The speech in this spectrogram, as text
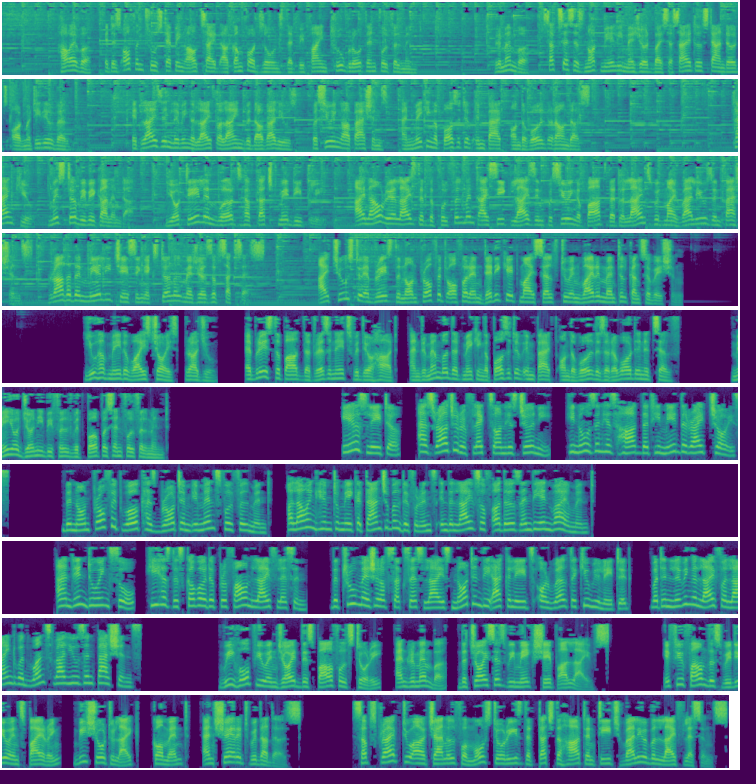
However, it is often through stepping outside our comfort zones that we find true growth and fulfillment. Remember, success is not merely measured by societal standards or material wealth. It lies in living a life aligned with our values, pursuing our passions, and making a positive impact on the world around us. Thank you, Mr. Vivekananda. Your tale and words have touched me deeply. I now realize that the fulfillment I seek lies in pursuing a path that aligns with my values and passions, rather than merely chasing external measures of success. I choose to embrace the non-profit offer and dedicate myself to environmental conservation. You have made a wise choice, Raju. Embrace the path that resonates with your heart, and remember that making a positive impact on the world is a reward in itself. May your journey be filled with purpose and fulfillment. Years later, as Raju reflects on his journey, he knows in his heart that he made the right choice. The non-profit work has brought him immense fulfillment, allowing him to make a tangible difference in the lives of others and the environment. And in doing so, he has discovered a profound life lesson. The true measure of success lies not in the accolades or wealth accumulated, but in living a life aligned with one's values and passions. We hope you enjoyed this powerful story, and remember, the choices we make shape our lives. If you found this video inspiring, be sure to like, comment, and share it with others. Subscribe to our channel for more stories that touch the heart and teach valuable life lessons.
